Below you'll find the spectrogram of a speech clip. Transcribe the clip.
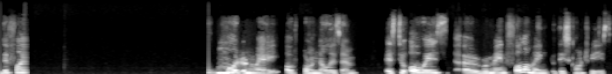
defined modern way of colonialism is to always uh, remain following these countries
